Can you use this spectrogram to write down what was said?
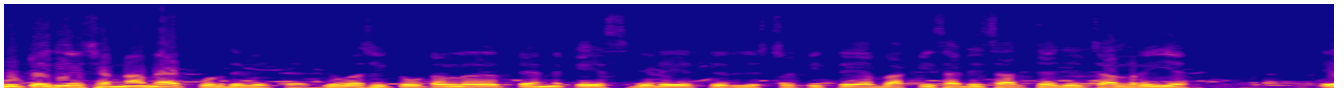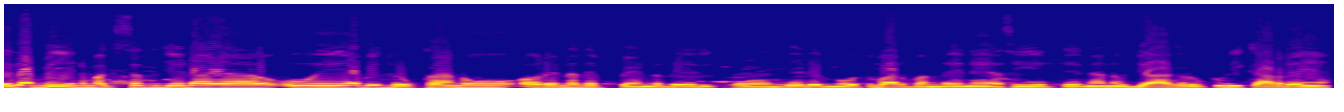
ਬੂਟੇ ਦੀਆਂ ਛੰਨਾ ਮਹਿਤਪੁਰ ਦੇ ਵਿੱਚ ਹੈ ਜੋ ਅਸੀਂ ਟੋਟਲ ਤਿੰਨ ਕੇਸ ਜਿਹੜੇ ਇੱਥੇ ਰਜਿਸਟਰ ਕੀਤੇ ਆ ਬਾਕੀ ਸਾਡੀ ਸਰਚ ਅਜੇ ਚੱਲ ਰਹੀ ਹੈ। ਇਹਦਾ ਮੇਨ ਮਕਸਦ ਜਿਹੜਾ ਆ ਉਹ ਇਹ ਆ ਵੀ ਲੋਕਾਂ ਨੂੰ ਔਰ ਇਹਨਾਂ ਦੇ ਪਿੰਡ ਦੇ ਜਿਹੜੇ ਮੋਤਬਾਰ ਬੰਦੇ ਨੇ ਅਸੀਂ ਇੱਥੇ ਇਹਨਾਂ ਨੂੰ ਜਾਗਰੂਕ ਵੀ ਕਰ ਰਹੇ ਹਾਂ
